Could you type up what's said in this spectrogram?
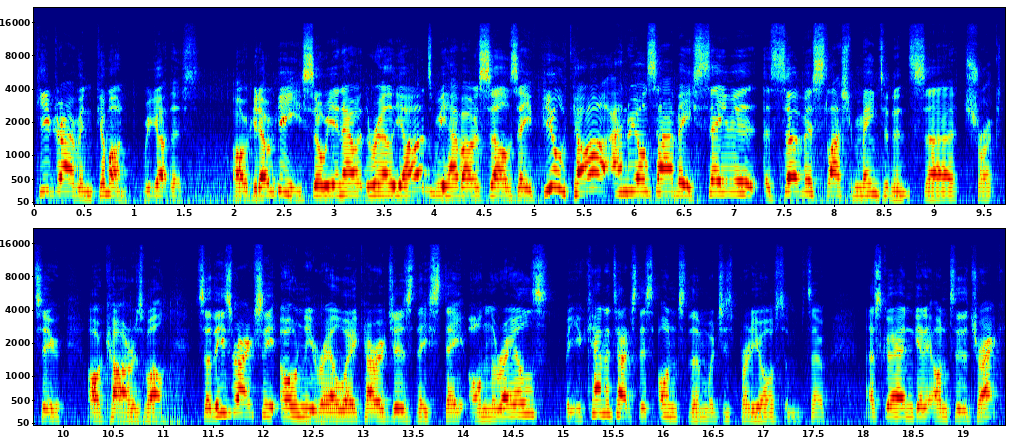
Keep driving. Come on. We got this. Okie dokie. So we are now at the rail yards. We have ourselves a fuel car and we also have a, service slash maintenance uh, truck too. Or car as well. So these are actually only railway carriages. They stay on the rails. But you can attach this onto them, which is pretty awesome. So let's go ahead and get it onto the track.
